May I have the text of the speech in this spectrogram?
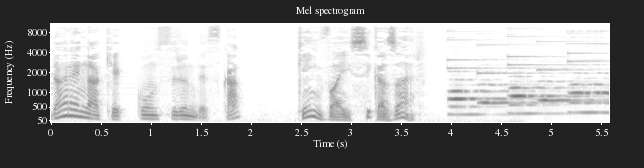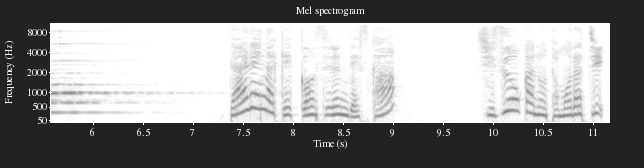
誰が結婚するんですか Quem vai se casar? 誰が結婚するんですか静岡の友達。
